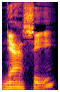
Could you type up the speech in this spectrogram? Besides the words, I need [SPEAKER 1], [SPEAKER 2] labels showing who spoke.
[SPEAKER 1] nha sĩ.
